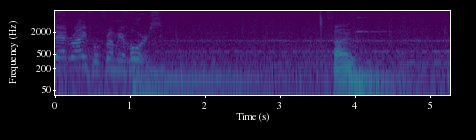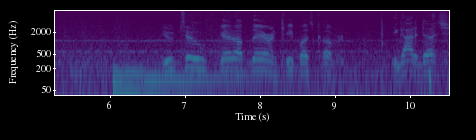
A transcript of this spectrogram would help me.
That rifle from your horse. Fun. You two, get up there and keep us covered. You got it, Dutch.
